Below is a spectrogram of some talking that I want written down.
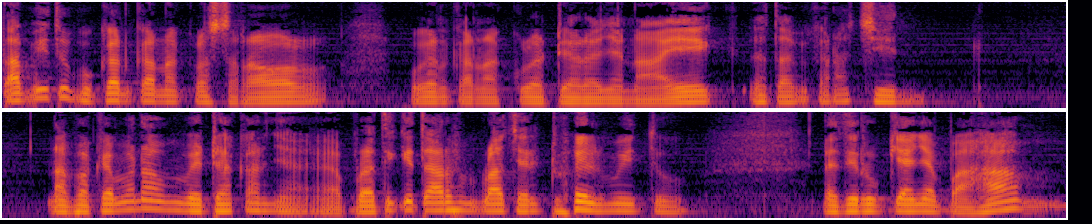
tapi itu bukan karena kolesterol bukan karena gula darahnya naik tetapi karena jin Nah bagaimana membedakannya? Ya, berarti kita harus mempelajari dua ilmu itu. Nanti rukianya paham,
